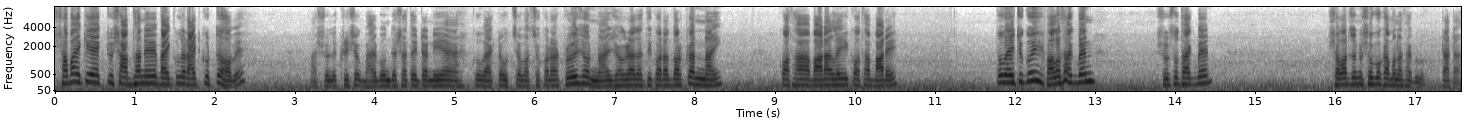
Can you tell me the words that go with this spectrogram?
সবাইকে একটু সাবধানে বাইকগুলো রাইড করতে হবে। আসলে কৃষক ভাই বোনদের সাথে এটা নিয়ে খুব একটা উচ্চবাচ্য করার প্রয়োজন নয় ঝগড়াঝাতি করার দরকার নাই। কথা বাড়ালেই কথা বাড়ে। তো এইটুকুই, ভালো থাকবেন, সুস্থ থাকবেন। সবার জন্য শুভকামনা থাকল। টাটা।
